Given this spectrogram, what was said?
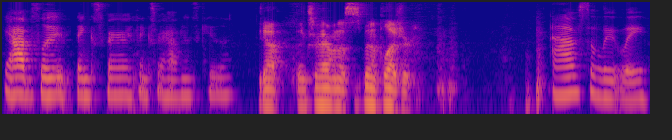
Yeah, absolutely. Thanks for thanks for having us, Kayla. Yeah, thanks for having us. It's been a pleasure. Absolutely.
